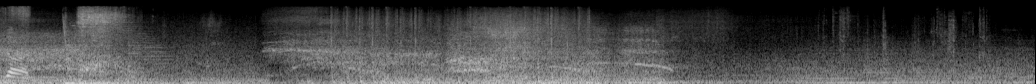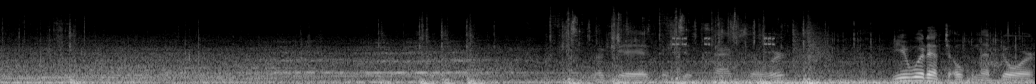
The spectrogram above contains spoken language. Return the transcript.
Oh god! Okay, I think the attack's over. You would have to open that door.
